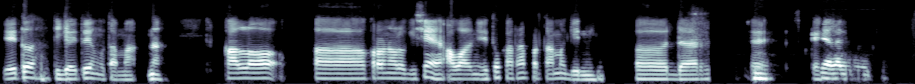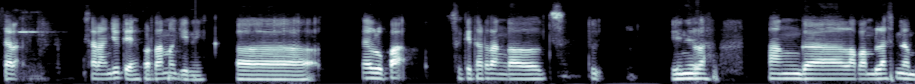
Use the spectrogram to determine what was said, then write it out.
Ya itu tiga itu yang utama. Nah, kalau uh, kronologisnya ya awalnya itu karena pertama gini, uh, dari eh, hmm. okay. ya, lanjut. Saya, saya lanjut ya. Pertama gini, uh, saya lupa sekitar tanggal inilah tanggal 18 19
